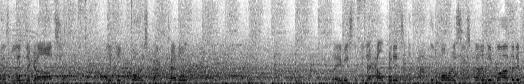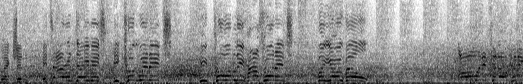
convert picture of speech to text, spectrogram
There's Lindegaard making Forrest back pedal. Davis looking to help it into the path of Morris. He's found him via the deflection. It's Aaron Davis. He could win it. He probably has won it for Yeovil. Oh, and it's an opening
